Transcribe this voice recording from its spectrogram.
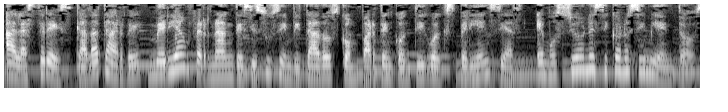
A las 3 cada tarde, Merian Fernández y sus invitados comparten contigo experiencias, emociones y conocimientos.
